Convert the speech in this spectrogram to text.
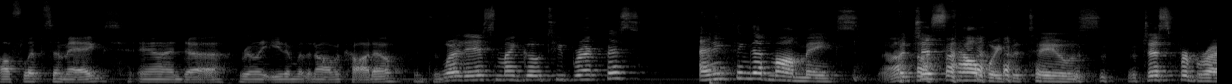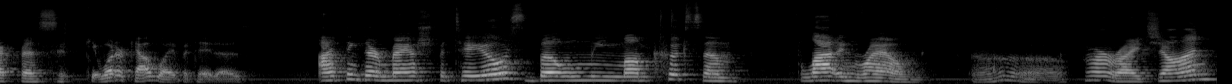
I'll flip some eggs and uh, really eat them with an avocado. What is my go-to breakfast? Anything that mom makes, but just cowboy potatoes, just for breakfast. What are cowboy potatoes? I think they're mashed potatoes, but only mom cooks them flat and round. Oh. All right, John.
